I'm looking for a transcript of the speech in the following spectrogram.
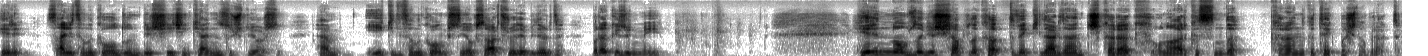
Harry, sadece tanık olduğun bir şey için kendini suçluyorsun. Hem iyi ki de tanık olmuşsun yoksa Arthur ölebilirdi. Bırak üzülmeyi. Harry'nin omzuna bir şaplak attı ve kilerden çıkarak onu arkasında karanlıkta tek başına bıraktı.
